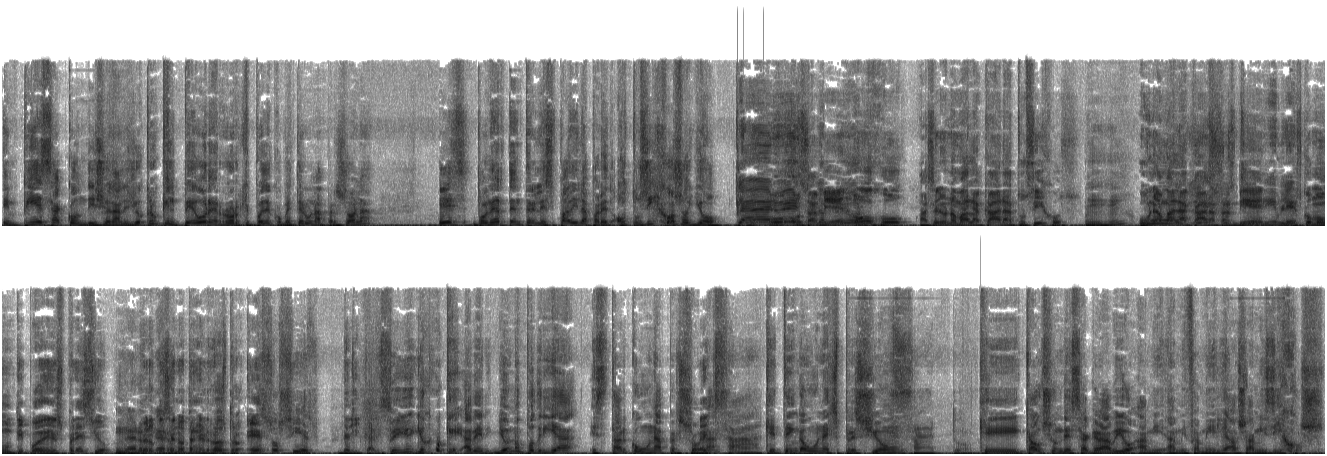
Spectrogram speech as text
empieza a condicionales, yo creo que el peor error que puede cometer una persona es ponerte entre la espada y la pared. O tus hijos o yo. Claro, o, o eso es también, ojo, hacerle una mala cara a tus hijos. Una Uy, mala cara eso es también. terrible. Es como un tipo de desprecio, Claro, pero que se nota en el rostro. Eso sí es delicadísimo. Pero yo, yo creo que, a ver, yo no podría estar con una persona Exacto. que tenga una expresión Exacto. que cause un desagravio a mi, a mi familia, o sea, a mis hijos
